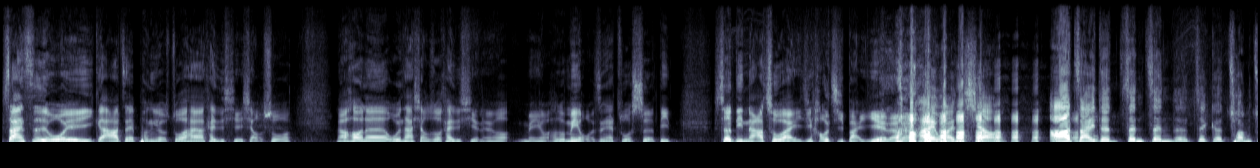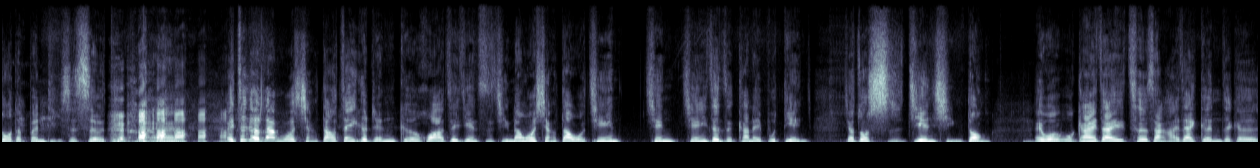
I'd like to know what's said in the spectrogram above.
上一次我有一个阿宅朋友说他要开始写小说，然后呢，我问他小说开始写了哦，没有，他说没有，我正在做设定，设定拿出来已经好几百页了。开玩笑，阿宅的真正的这个创作的本体是设定。哎、哎这个让我想到这个人格化这件事情，让我想到我前前前一阵子看了一部电影，叫做《时间行动》。哎，我我刚才在车上还在跟这个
